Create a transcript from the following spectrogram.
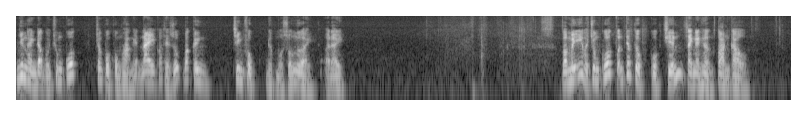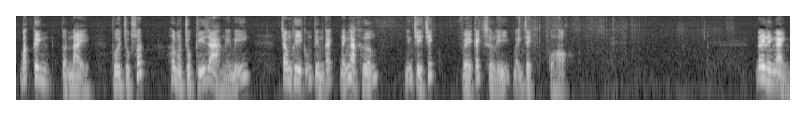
Nhưng hành động của Trung Quốc trong cuộc khủng hoảng hiện nay có thể giúp Bắc Kinh chinh phục được một số người ở đây. Và Mỹ và Trung Quốc vẫn tiếp tục cuộc chiến giành ảnh hưởng toàn cầu Bắc Kinh tuần này vừa trục xuất hơn một chục ký giả người Mỹ, trong khi cũng tìm cách đánh lạc hướng những chỉ trích về cách xử lý bệnh dịch của họ. Đây là hình ảnh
